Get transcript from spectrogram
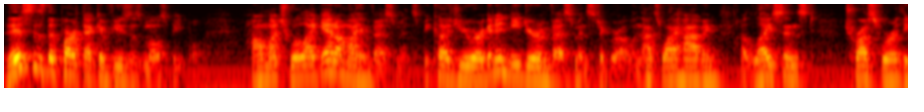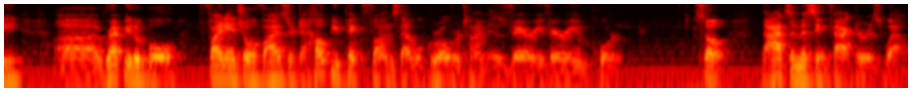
this is the part that confuses most people. How much will I get on my investments? Because you are going to need your investments to grow. And that's why having a licensed, trustworthy, uh, reputable financial advisor to help you pick funds that will grow over time is very, very important. So, that's a missing factor as well.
